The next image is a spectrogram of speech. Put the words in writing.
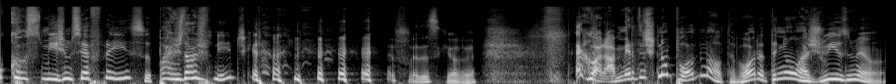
O consumismo serve para isso. Para ajudar os meninos, caralho. Foda-se que horror. Agora, há merdas que não pode, malta. Bora, tenham lá juízo, meu.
